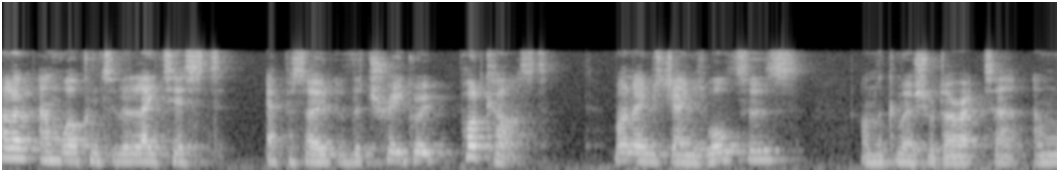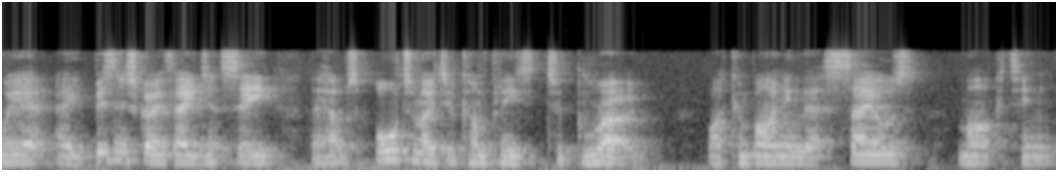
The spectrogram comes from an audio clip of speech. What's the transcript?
Hello and welcome to the latest episode of the Tree Group podcast. My name is James Walters. I'm the commercial director, and we're a business growth agency that helps automotive companies to grow by combining their sales, marketing,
